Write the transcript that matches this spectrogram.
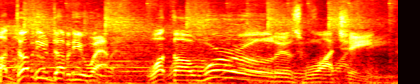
The WWF, what the world is watching.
